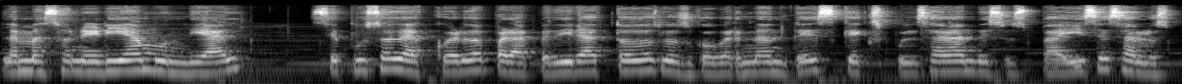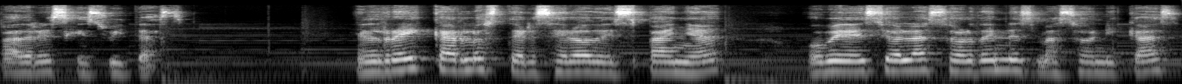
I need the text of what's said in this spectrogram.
la masonería mundial se puso de acuerdo para pedir a todos los gobernantes que expulsaran de sus países a los padres jesuitas el rey Carlos III de España obedeció las órdenes masónicas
